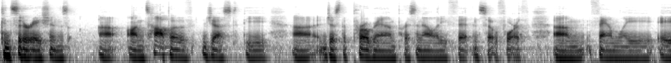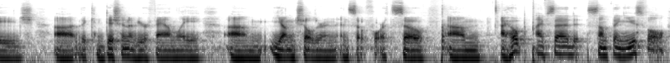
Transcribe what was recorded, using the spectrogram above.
considerations uh, on top of just the uh, just the program, personality fit, and so forth, um, family, age, uh, the condition of your family, um, young children, and so forth. So. Um, I hope I've said something useful.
